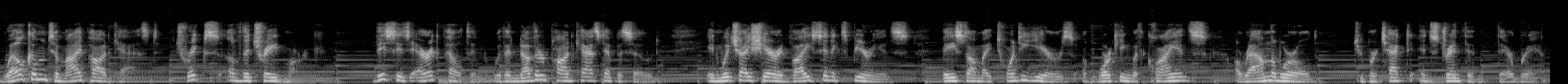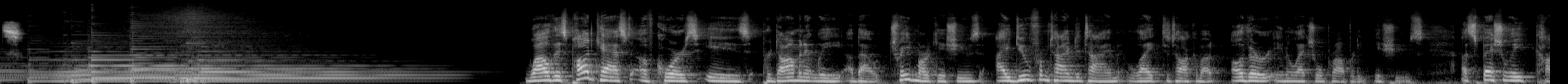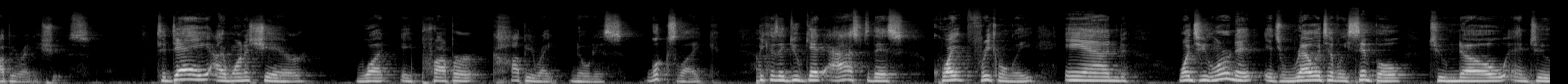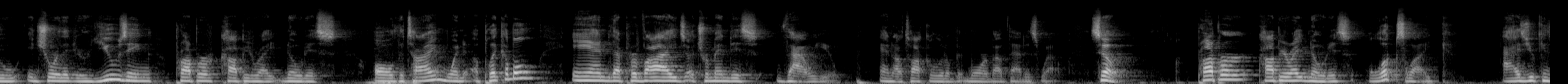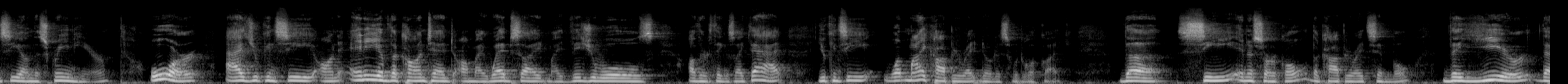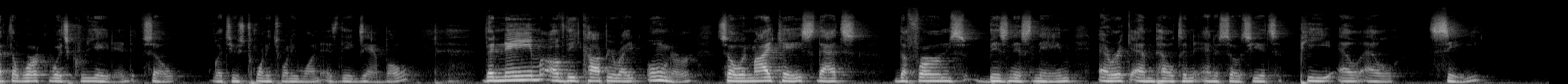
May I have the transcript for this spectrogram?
Welcome to my podcast, Tricks of the Trademark. This is Erik Pelton with another podcast episode in which I share advice and experience based on my 20 years of working with clients around the world to protect and strengthen their brands. While this podcast, of course, is predominantly about trademark issues, I do from time to time like to talk about other intellectual property issues, especially copyright issues. Today, I want to share what a proper copyright notice looks like because I do get asked this quite frequently. And once you learn it, it's relatively simple to know and to ensure that you're using proper copyright notice all the time when applicable, and that provides a tremendous value. And I'll talk a little bit more about that as well. So, proper copyright notice looks like, as you can see on the screen here, or as you can see on any of the content on my website, my visuals, other things like that, you can see what my copyright notice would look like. The C in a circle, the copyright symbol, the year that the work was created, so let's use 2021 as the example. The name of the copyright owner. So in my case, that's the firm's business name, Erik M. Pelton and Associates, PLLC.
